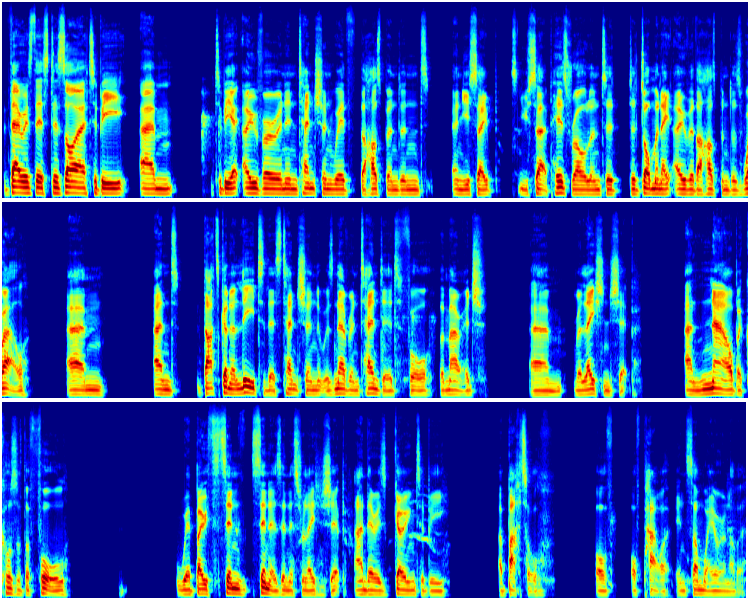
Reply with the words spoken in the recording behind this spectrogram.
there is this desire to be um to be over an intention with the husband and and you say usurp his role and to to dominate over the husband as well. Um and that's going to lead to this tension that was never intended for the marriage um relationship. And now because of the fall we're both sin sinners in this relationship and there is going to be a battle of of power in some way or another.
